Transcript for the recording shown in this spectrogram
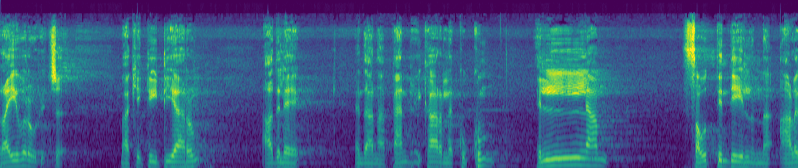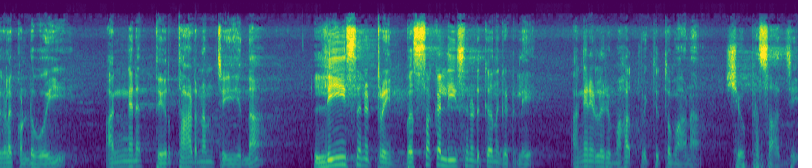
ഡ്രൈവർ ഒഴിച്ച് ബാക്കി ടി ടി ആറും അതിലെ എന്താണ് പാൻട്രി കാറിലെ കുക്കും എല്ലാം സൗത്ത് ഇന്ത്യയിൽ നിന്ന് ആളുകളെ കൊണ്ടുപോയി അങ്ങനെ തീർത്ഥാടനം ചെയ്യുന്ന ലീസിന് ട്രെയിൻ ബസ്സൊക്കെ ലീസിന് എടുക്കുകയെന്ന് കേട്ടില്ലേ? അങ്ങനെയുള്ളൊരു മഹത് വ്യക്തിത്വമാണ് ശിവപ്രസാദ്ജി.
